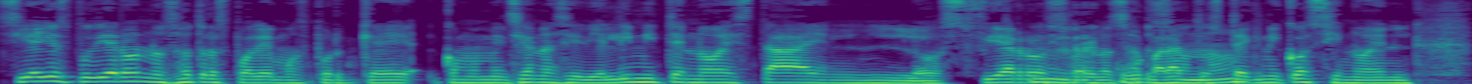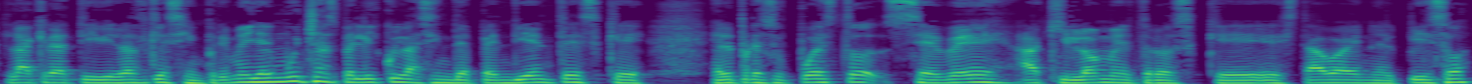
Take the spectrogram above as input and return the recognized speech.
si ellos pudieron, nosotros podemos, porque como mencionas, Eddie, el límite no está en los fierros En o en los aparatos ¿no? técnicos, sino en la creatividad que se imprime. Y hay muchas películas independientes que el presupuesto se ve a kilómetros que estaba en el piso,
